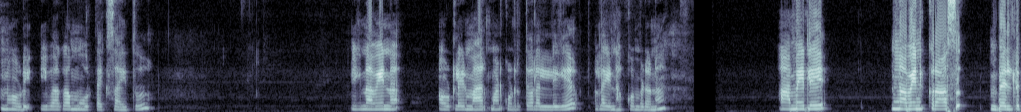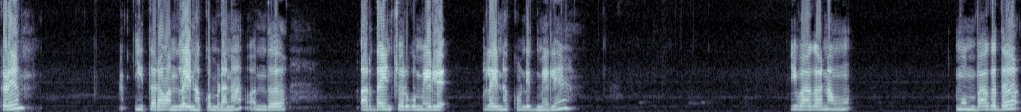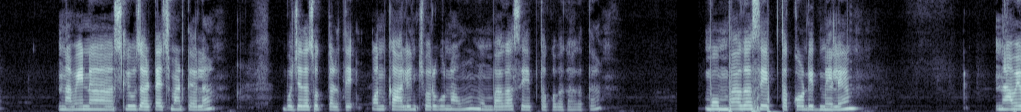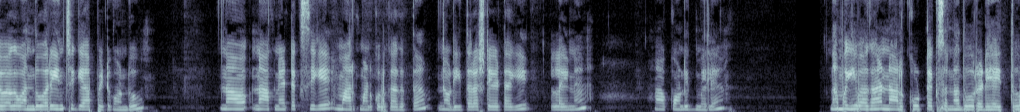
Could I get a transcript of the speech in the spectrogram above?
ನೋಡಿ, ಇವಾಗ ಮೂರು ಟೆಕ್ಸ್ ಆಯಿತು. ಈಗ ನಾವೇನು ಔಟ್ಲೈನ್ ಮಾರ್ಕ್ ಮಾಡ್ಕೊಂಡಿರ್ತೇವಲ್ಲ ಅಲ್ಲಿಗೆ ಲೈನ್ ಹಾಕ್ಕೊಂಬಿಡೋಣ ಆಮೇಲೆ ನಾವೇನು ಕ್ರಾಸ್ ಬೆಲ್ಟ್ ಕಡೆ ಈ ಥರ ಒಂದು ಲೈನ್ ಹಾಕ್ಕೊಂಬಿಡೋಣ ಒಂದು ಅರ್ಧ ಇಂಚ್ವರೆಗೂ ಮೇಲೆ ಲೈನ್ ಹಾಕ್ಕೊಂಡಿದ್ಮೇಲೆ ಇವಾಗ ನಾವು ಮುಂಭಾಗದ ನಾವೇನು ಸ್ಲೀವ್ಸ್ ಅಟ್ಯಾಚ್ ಮಾಡ್ತೇವಲ್ಲ, ಭುಜದ ಸುತ್ತಳತೆ ಒಂದು ಕಾಲು ಇಂಚ್ವರೆಗೂ ನಾವು ಮುಂಭಾಗ ಸೇಪ್ ತಗೋಬೇಕಾಗತ್ತೆ. ಮುಂಭಾಗ ಸೇಪ್ ತಕ್ಕೊಂಡಿದ್ಮೇಲೆ ನಾವಿವಾಗ ಒಂದೂವರೆ ಇಂಚ್ ಗ್ಯಾಪ್ ಇಟ್ಕೊಂಡು ನಾವು ನಾಲ್ಕನೇ ಟೆಕ್ಸಿಗೆ ಮಾರ್ಕ್ ಮಾಡ್ಕೋಬೇಕಾಗತ್ತೆ? ನೋಡಿ, ಈ ಥರ ಸ್ಟ್ರೇಟಾಗಿ ಲೈನ್ ಹಾಕ್ಕೊಂಡಿದ್ಮೇಲೆ ನಮಗಿವಾಗ ನಾಲ್ಕು ಟೆಕ್ಸ್ ಅನ್ನೋದು ರೆಡಿ ಆಯಿತು.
